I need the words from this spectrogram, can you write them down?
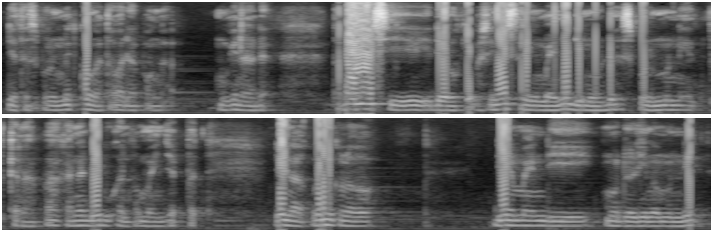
Di atas 10 menit gue nggak tahu ada apa nggak. Mungkin ada. Tapi si Dewa Kipas ini sering mainnya di mode 10 menit. Kenapa? Karena dia bukan pemain cepet. Dia ngakuin kalau dia main di mode 5 menit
